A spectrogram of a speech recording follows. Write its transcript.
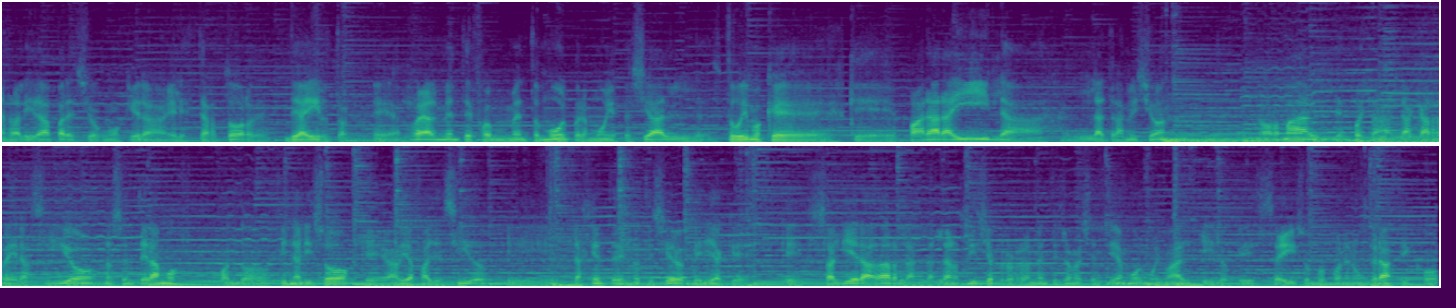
en realidad pareció como que era el estertor de, Ayrton. Eh, realmente fue un momento muy, pero muy especial. Tuvimos que, parar ahí la, la transmisión normal, después la, carrera siguió, nos enteramos cuando finalizó que había fallecido y la gente del noticiero quería que, saliera a dar la, noticia, pero realmente yo me sentía muy muy mal y lo que se hizo fue poner un gráfico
